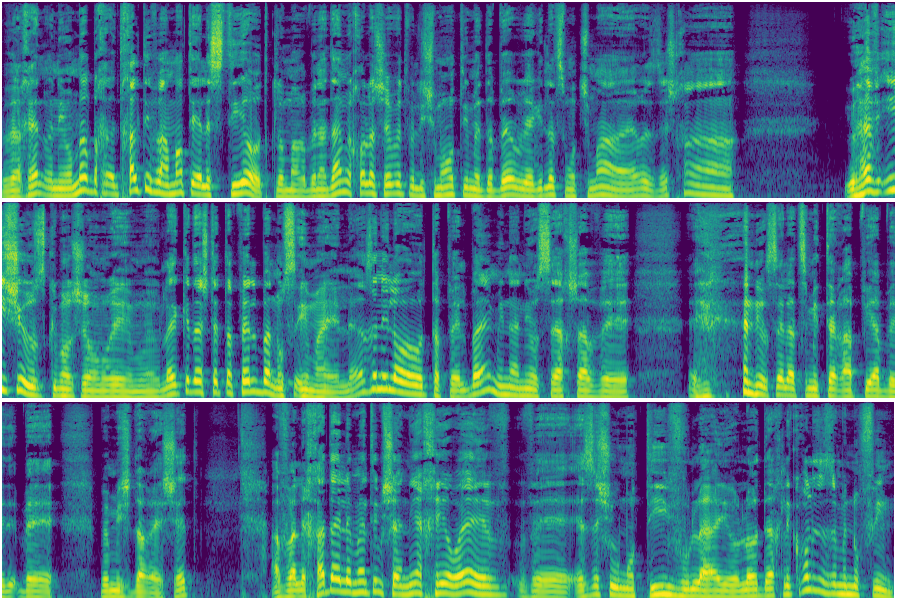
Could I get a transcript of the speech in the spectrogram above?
ולכן אני אומר, התחלתי ואמרתי על סטיות, כלומר, בן אדם יכול לשבת ולשמוע אותי מדבר ויגיד לעצמו, תשמע, ארז, יש לך... You have issues, כמו שאומרים, אולי כדאי שתטפל בנושאים האלה, אז אני לא אטפל בהם, הנה אני עושה עכשיו... Uh, אני עושה לעצמי תרפיה ב, ב, במשדרשת. אבל אחד האלמנטים שאני הכי אוהב, ואיזשהו מוטיב אולי, או לא יודע איך לקרוא לזה, זה מנופים.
